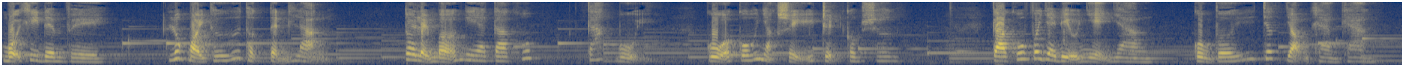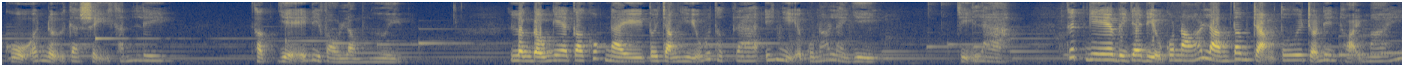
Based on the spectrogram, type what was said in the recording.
Mỗi khi đêm về, lúc mọi thứ thật tĩnh lặng, tôi lại mở nghe ca khúc Cát bụi của cố nhạc sĩ Trịnh Công Sơn. Ca khúc với giai điệu nhẹ nhàng cùng với chất giọng khàn khàn của nữ ca sĩ Khánh Ly. Thật dễ đi vào lòng người. Lần đầu nghe ca khúc này tôi chẳng hiểu thực ra ý nghĩa của nó là gì. Chỉ là thích nghe vì giai điệu của nó làm tâm trạng tôi trở nên thoải mái.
